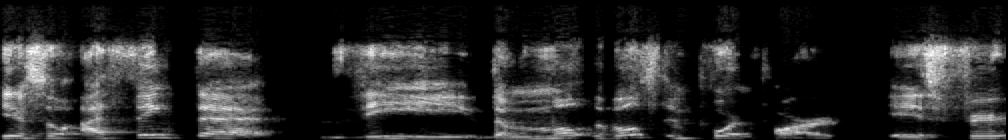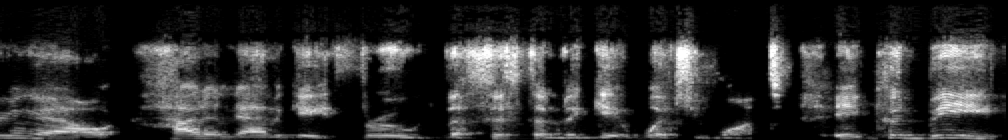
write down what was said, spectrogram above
Yeah, so I think that the the, mo- the most important part is figuring out how to navigate through the system to get what you want. It could be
